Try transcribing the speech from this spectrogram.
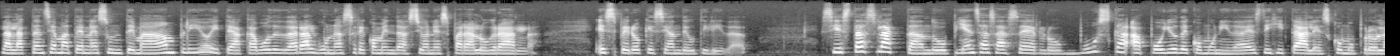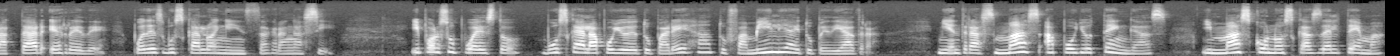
La lactancia materna es un tema amplio y te acabo de dar algunas recomendaciones para lograrla. Espero que sean de utilidad. Si estás lactando o piensas hacerlo, busca apoyo de comunidades digitales como Prolactar RD Puedes buscarlo en Instagram así. Y por supuesto, busca el apoyo de tu pareja, tu familia y tu pediatra. Mientras más apoyo tengas y más conozcas del tema,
